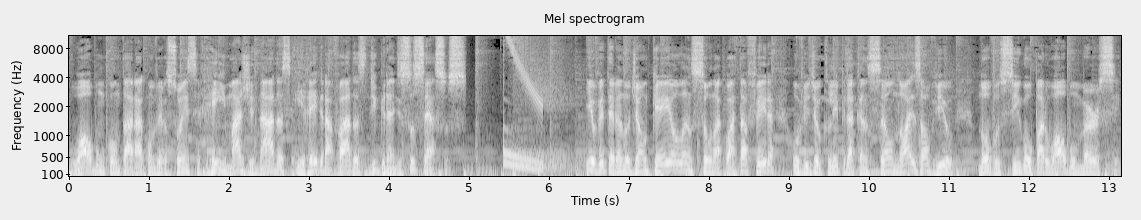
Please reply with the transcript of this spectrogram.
o álbum contará com versões reimaginadas e regravadas de grandes sucessos. E o veterano John Cale lançou na quarta-feira o videoclipe da canção Nós ao Viu, novo single para o álbum Mercy.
